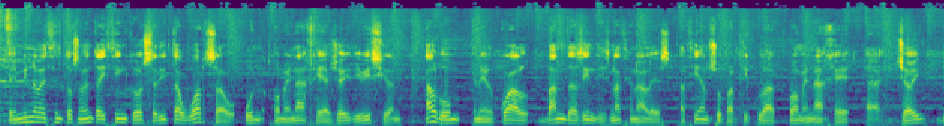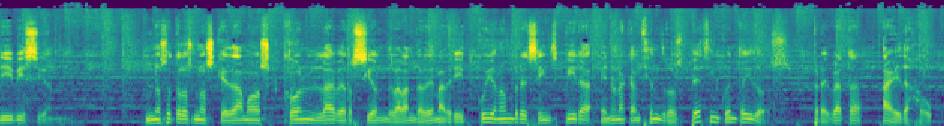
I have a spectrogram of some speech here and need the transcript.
En 1995 se edita Warsaw, un homenaje a Joy Division, álbum en el cual bandas indies nacionales hacían su particular homenaje a Joy Division. Nosotros nos quedamos con la versión de la banda de Madrid cuyo nombre se inspira en una canción de los B52, Privata Idaho.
